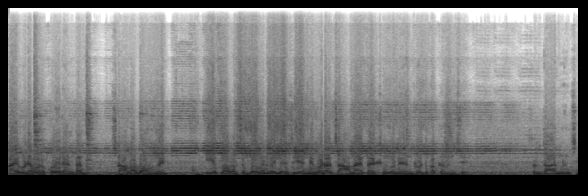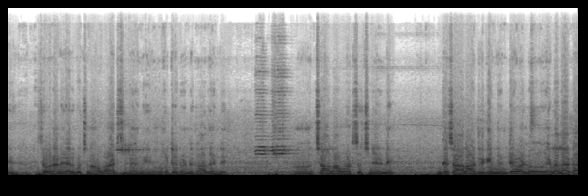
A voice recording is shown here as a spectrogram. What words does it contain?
కాయ కూడా ఎవరు కోయరంట. చాలా బాగున్నాయి ఈ ఫ్లవర్స్ బోగన్ వెళ్ళేసి ఇవన్నీ కూడా చాలా అట్రాక్షన్గా ఉన్నాయండి రోడ్డు పక్క నుంచి. అసలు దారి నుంచి శివరాణి గారికి వచ్చిన అవార్డ్స్ కానీ ఒకటి రెండు కాదండి. చాలా అవార్డ్స్ వచ్చినాయండి. ఇంకా చాలా వాటికి ఏంటంటే వాళ్ళు వెళ్ళలేక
